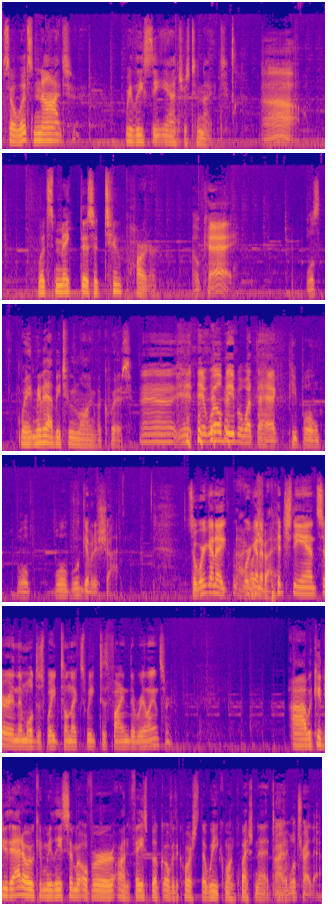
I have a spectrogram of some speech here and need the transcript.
So let's not release the answers tonight. Oh, Let's make this a two parter. okay. We'll, Wait, maybe that'd be too long of a quiz. eh, it, it will be, but what the heck? People will we'll, we'll give it a shot. So we're gonna right, we're we'll gonna try pitch the answer, and then we'll just wait till next week to find the real answer. Uh, we could do that, or we can release them over on Facebook over the course of the week, one question at a time. right, we'll try that.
